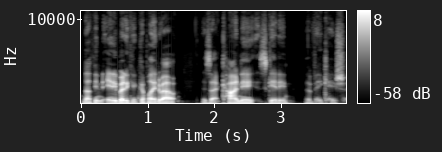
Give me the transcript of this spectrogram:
nothing anybody can complain about, is that Kanye is getting a vacation.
